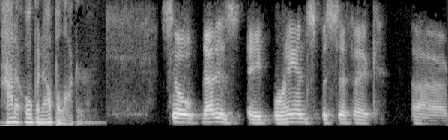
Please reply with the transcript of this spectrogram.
how to open up a locker? So that is a brand specific uh,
